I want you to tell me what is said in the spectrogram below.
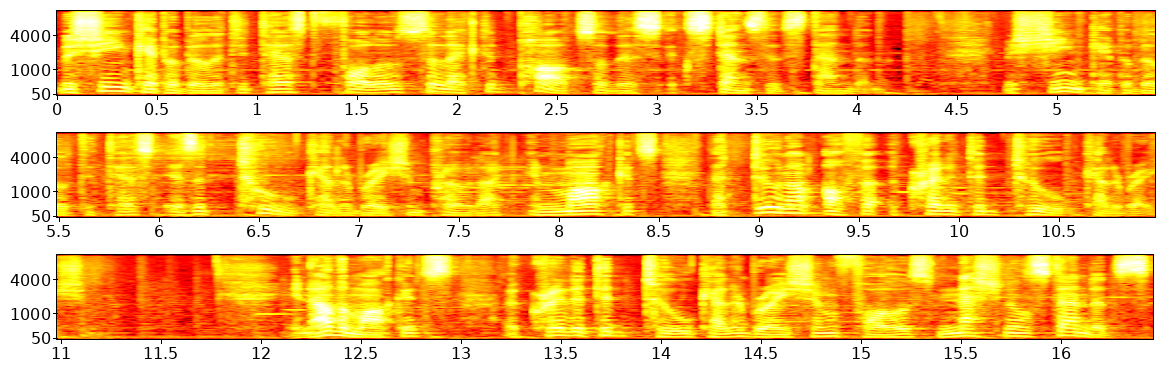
Machine capability test follows selected parts of this extensive standard. Machine capability test is a tool calibration product in markets that do not offer accredited tool calibration. In other markets, accredited tool calibration follows national standards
